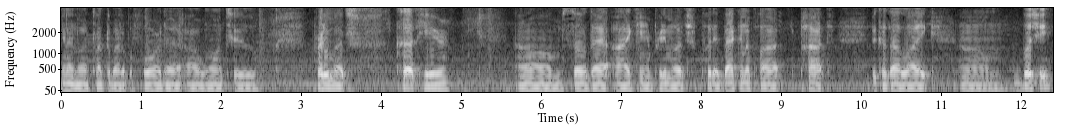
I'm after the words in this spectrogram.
And I know I talked about it before that I want to pretty much cut here um, so that I can pretty much put it back in the pot, pot because I like um, bushy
